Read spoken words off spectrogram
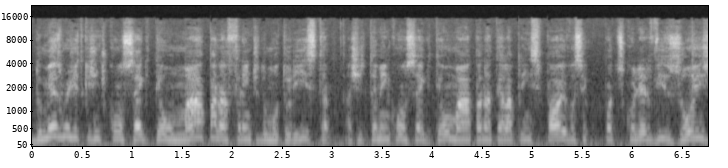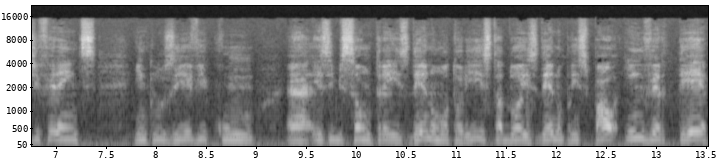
do mesmo jeito que a gente consegue ter um mapa na frente do motorista, a gente também consegue ter um mapa na tela principal e você pode escolher visões diferentes, inclusive com é, exibição 3D no motorista, 2D no principal, inverter,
